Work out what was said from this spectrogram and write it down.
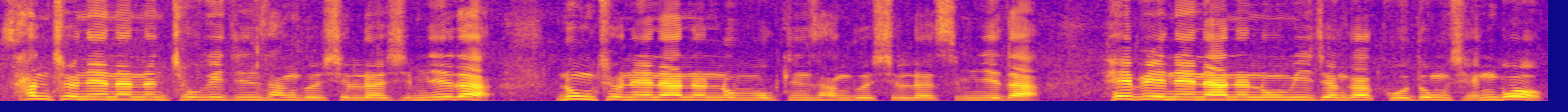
산촌에 나는 초기진상도 실렀습니다. 농촌에 나는 우목진상도 실렀습니다. 해변에 나는 우미정각 고동생복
